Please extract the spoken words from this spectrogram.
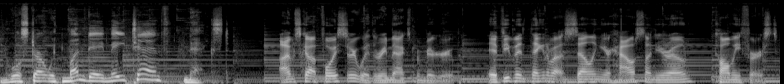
And we'll start with Monday, May 10th, next. I'm Scott Foister with Remax Premier Group. If you've been thinking about selling your house on your own, call me first.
